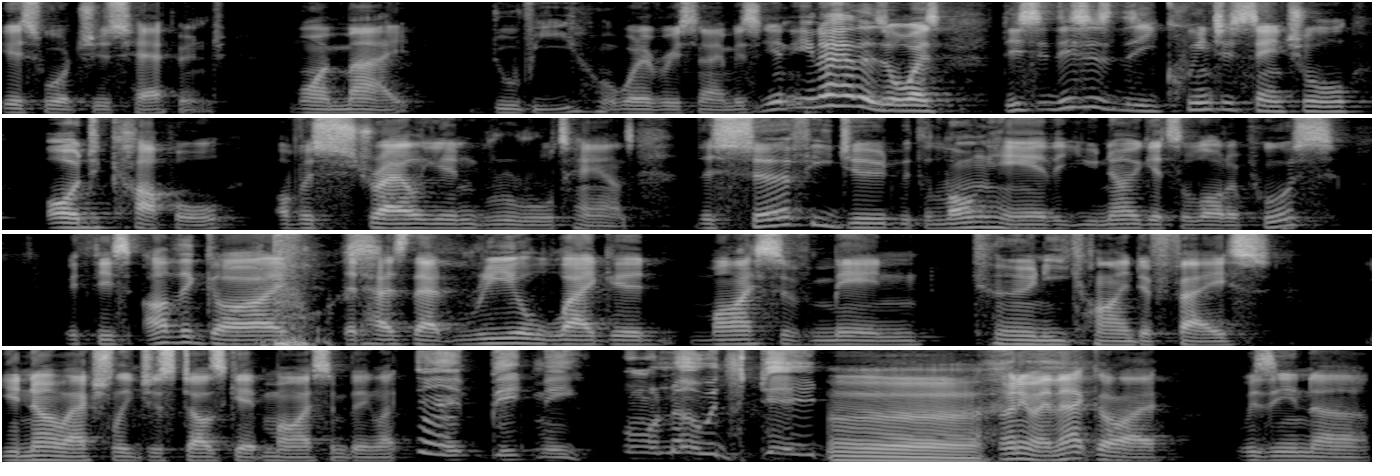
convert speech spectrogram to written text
guess what just happened? My mate Doovy or whatever his name is. You, you know how there's always this. This is the quintessential odd couple of Australian rural towns. The surfy dude with the long hair that you know gets a lot of puss with this other guy that has that real laggard mice of men Cooney kind of face. You know, actually just does get mice and being like, "Eh, it bit me. Oh no, it's dead. Uh, Anyway, that guy was in uh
